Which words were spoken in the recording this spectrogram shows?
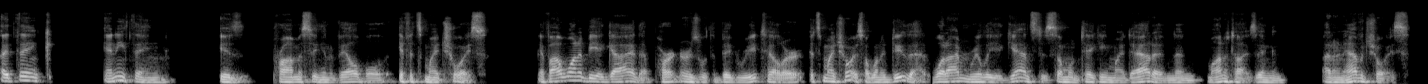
I think anything is promising and available if it's my choice. If I want to be a guy that partners with a big retailer, it's my choice. I want to do that. What I'm really against is someone taking my data and then monetizing, and I don't have a choice.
